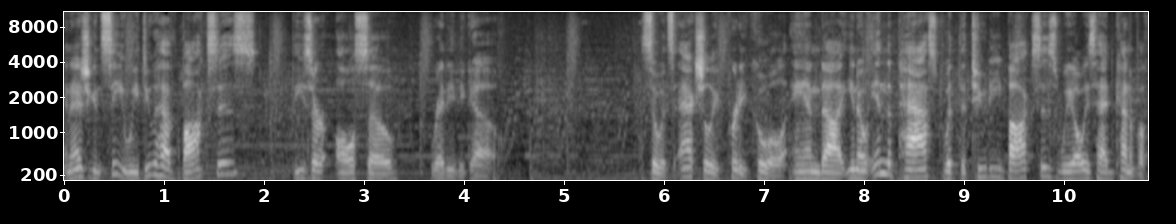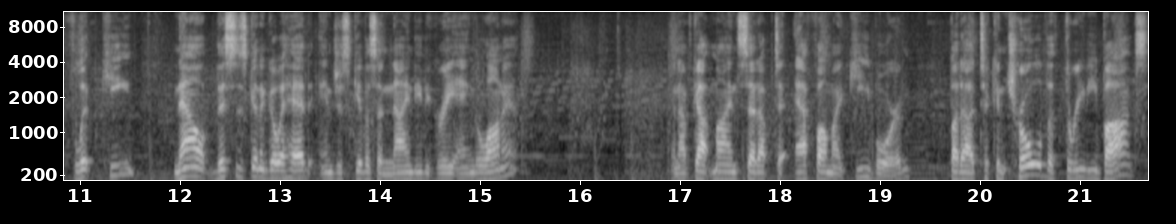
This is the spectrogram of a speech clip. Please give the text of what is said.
And as you can see, we do have boxes. These are also ready to go. So it's actually pretty cool. And, uh, you know, in the past with the 2D boxes, we always had kind of a flip key now this is going to go ahead and just give us a 90 degree angle on it. And I've got mine set up to F on my keyboard. But uh, to control the 3D box,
